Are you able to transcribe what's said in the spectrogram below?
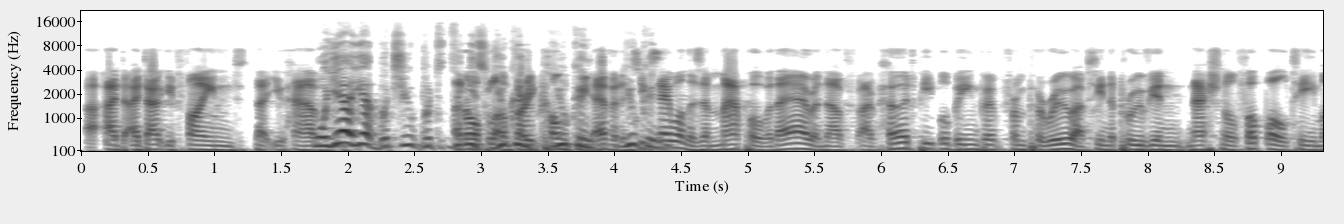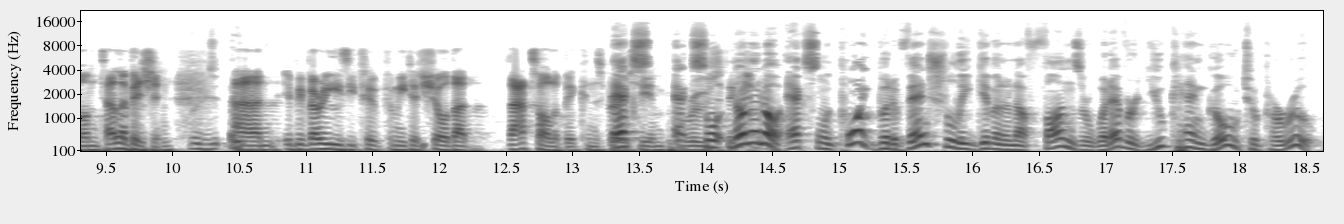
I, I, doubt you'd find that you have. Well, yeah, yeah, but you, but an awful lot of very concrete you can, evidence. You, can, you, say, well, there's a map over there, and I've, I've heard people being from Peru. I've seen the Peruvian national football team on television, uh, and it'd be very easy to, for me to show that that's all a big conspiracy Ex, in Peru. Excellent. No, no, no, excellent point. But eventually, given enough funds or whatever, you can go to Peru.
